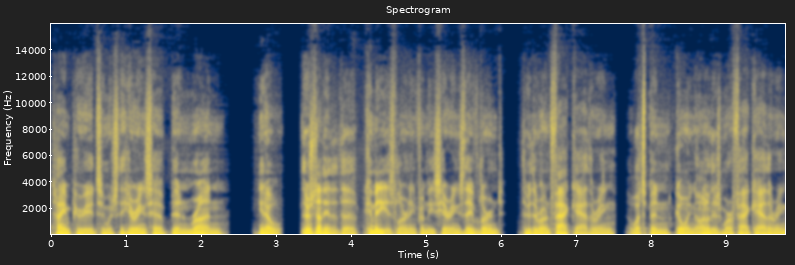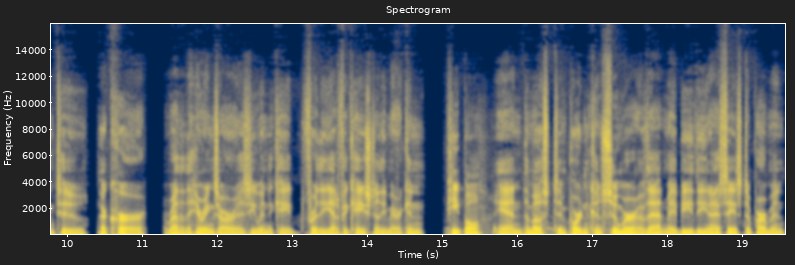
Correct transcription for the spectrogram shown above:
time periods in which the hearings have been run. You know, there's nothing that the committee is learning from these hearings. They've learned through their own fact gathering what's been going on, and there's more fact gathering to occur. Rather, the hearings are, as you indicate, for the edification of the American people. And the most important consumer of that may be the United States Department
